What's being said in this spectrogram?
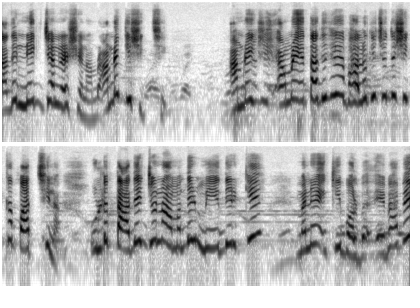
তাদের নেক্সট জেনারেশন আমরা আমরা কি শিখছি? আমরা আমরা তাদের থেকে ভালো কিছু তো শিক্ষা পাচ্ছি না। উল্টো তাদের জন্য আমাদের মেয়েদেরকে মানে কি বলব, এভাবে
